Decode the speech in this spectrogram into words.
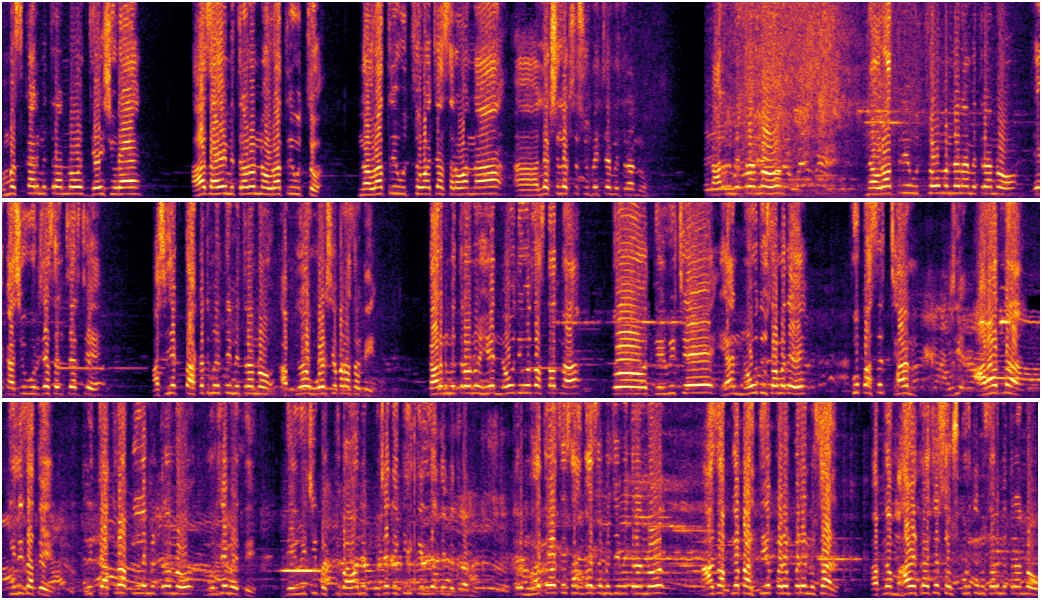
नमस्कार मित्रांनो जय शिवराय. आज आहे मित्रांनो नवरात्री उत्सव. नवरात्री उत्सवाच्या सर्वांना लक्ष लक्ष शुभेच्छा मित्रांनो. कारण मित्रांनो नवरात्री उत्सव म्हणलं ना मित्रांनो एक अशी ऊर्जा संचारचे अशी एक ताकद मिळते मित्रांनो आपल्याला वर्षभरासाठी. कारण मित्रांनो हे नऊ दिवस असतात ना तो देवीचे ह्या नऊ दिवसामध्ये खूप असं छान म्हणजे आराधना केली जाते. आणि त्यातून आपल्याला मित्रांनो ऊर्जा मिळते. देवीची भक्तिभावाने पूजा देखील केली जाते मित्रांनो. तर महत्वाचं सांगायचं म्हणजे मित्रांनो आज आपल्या भारतीय परंपरेनुसार आपल्या महाराष्ट्राच्या संस्कृतीनुसार मित्रांनो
